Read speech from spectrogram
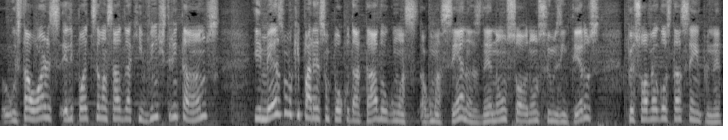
O Star Wars ele pode ser lançado daqui 20, 30 anos. E mesmo que pareça um pouco datado algumas, algumas cenas, né? Não só não os filmes inteiros, o pessoal vai gostar sempre, né?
